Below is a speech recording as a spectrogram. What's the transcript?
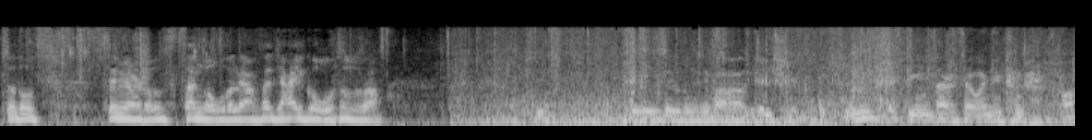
这都这边都是三沟子两三家一沟，是不是啊？这这个东西吧，真吃。嗯，再订一袋，在外面看看。好。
